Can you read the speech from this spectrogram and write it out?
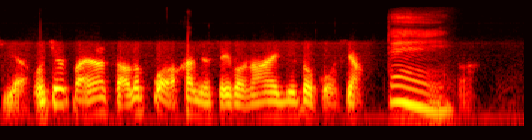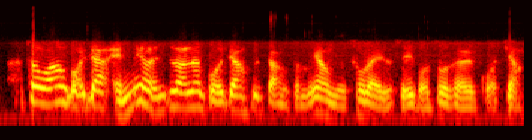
惜啊。我就把它找到不好看的水果拿来去做果酱。对，啊，做完果酱，也没有人知道那果酱是长什么样子出来的水果做出来的果酱，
